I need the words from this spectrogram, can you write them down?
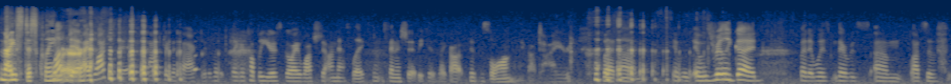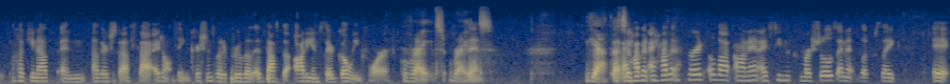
Nice disclaimer. Loved it. I watched it after the fact. It was like a couple years ago. I watched it on Netflix. Didn't finish it because I got it was long and I got tired. But um, it was it was really good. But it was there was um, lots of hooking up and other stuff that I don't think Christians would approve of if that's the audience they're going for. right, right. Then. Yeah, But that's I a, haven't I haven't heard a lot on it. I've seen the commercials and it looks like it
